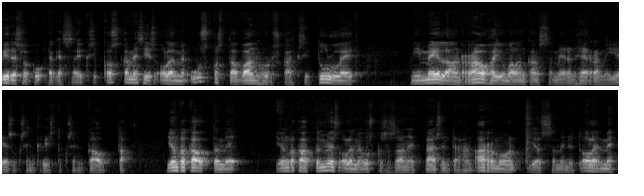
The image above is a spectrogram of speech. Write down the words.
5. luku jakessa 1. Koska me siis olemme uskosta vanhurskaiksi tulleet, niin meillä on rauha Jumalan kanssa meidän Herramme Jeesuksen Kristuksen kautta, jonka kautta, me, jonka kautta myös olemme uskossa saaneet pääsyn tähän armoon, jossa me nyt olemme,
